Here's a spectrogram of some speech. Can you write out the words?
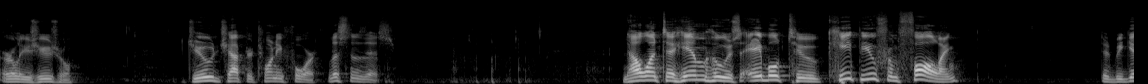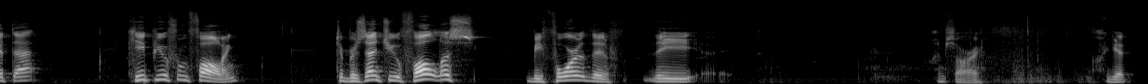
Early as usual. Jude chapter 24. Listen to this. Now, unto him who is able to keep you from falling, did we get that? Keep you from falling, to present you faultless before the, the I'm sorry. I get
